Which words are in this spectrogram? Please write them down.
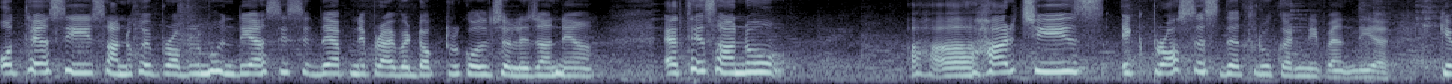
ਉੱਥੇ ਅਸੀਂ, ਸਾਨੂੰ ਕੋਈ ਪ੍ਰੋਬਲਮ ਹੁੰਦੀ ਆ, ਅਸੀਂ ਸਿੱਧੇ ਆਪਣੇ ਪ੍ਰਾਈਵੇਟ ਡਾਕਟਰ ਕੋਲ ਚਲੇ ਜਾਂਦੇ ਆ ਇੱਥੇ ਸਾਨੂੰ ਹਰ ਚੀਜ਼ ਇੱਕ ਪ੍ਰੋਸੈਸ ਦੇ ਥਰੂ ਕਰਨੀ ਪੈਂਦੀ ਹੈ। ਕਿ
